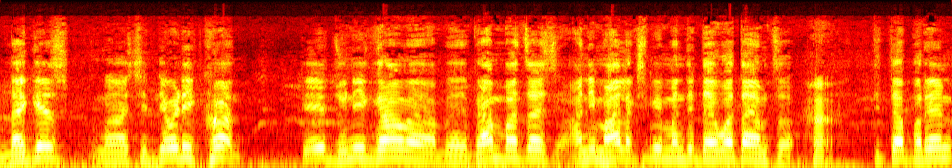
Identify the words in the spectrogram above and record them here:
लगेच सिद्धेवाडी खण ते जुनी ग्राम ग्रामपंचायत आणि महालक्ष्मी मंदिर दैवत आहे आमचं. तिथपर्यंत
